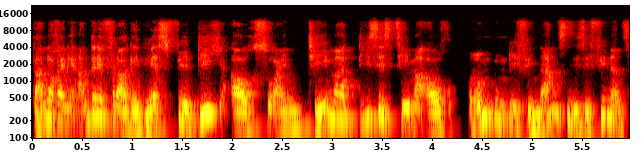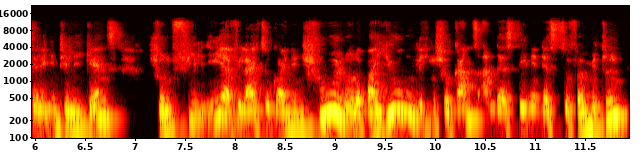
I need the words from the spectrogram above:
Dann noch eine andere Frage. Wäre es für dich auch so ein Thema, dieses Thema auch rund um die Finanzen, diese finanzielle Intelligenz schon viel eher, vielleicht sogar in den Schulen oder bei Jugendlichen schon ganz anders, denen das zu vermitteln,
